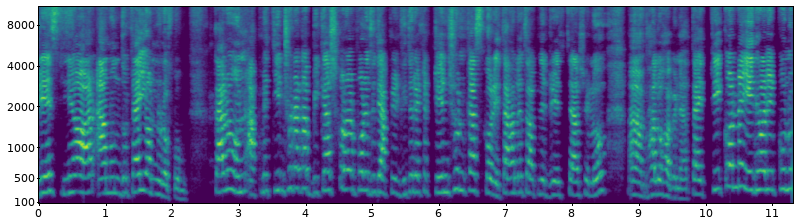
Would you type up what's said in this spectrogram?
ড্রেস নেওয়ার আনন্দটাই অন্যরকম। কারণ আপনি তিনশো টাকা বিকাশ করার পরে যদি আপনার ভিতরে একটা টেনশন কাজ করে, তাহলে তো আপনার ড্রেসটা আসলেও ভালো হবে না। তাই ত্রিকন্যা এই ধরনের কোনো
